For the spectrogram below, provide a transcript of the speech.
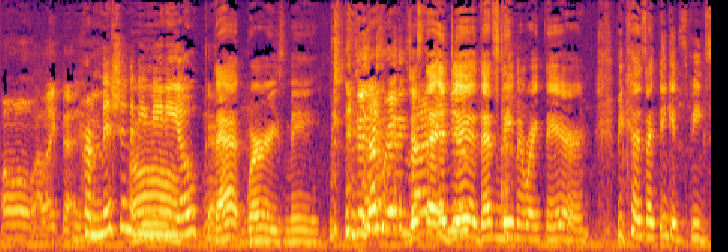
Oh, I like that. Permission to be Oh, mediocre. That worries me. Did that create Just that it did that statement right there, because I think it speaks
